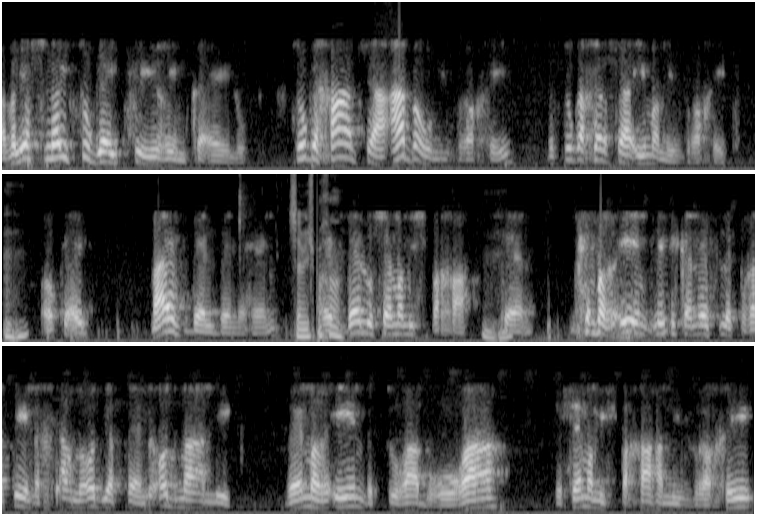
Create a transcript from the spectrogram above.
אבל יש שני סוגי צעירים כאלו. סוג אחד שהאבא הוא מזרחי, וסוג אחר שהאימא מזרחית, mm-hmm. אוקיי? מה ההבדל ביניהם? שם משפחה. ההבדל הוא שם המשפחה, mm-hmm. כן. הם מראים, בלי להיכנס לפרטים, מחקר מאוד יפה, מאוד מעמיק, והם מראים בצורה ברורה ששם המשפחה המזרחי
